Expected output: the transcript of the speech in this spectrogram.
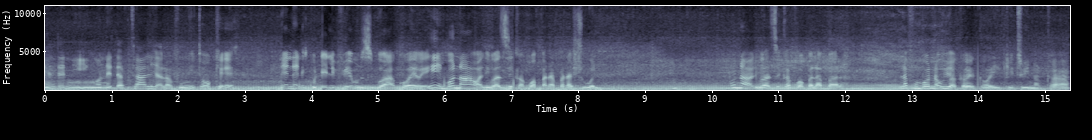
niende niing'one daktari, alafu nitoke niende nikudelivie mzigo wako wewe. Hii mbona waliwazika kwa barabara shule? Mbona waliwazika kwa barabara? Alafu mbona huyu akawekewa hii kitu inakaa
